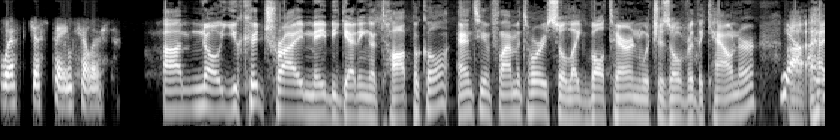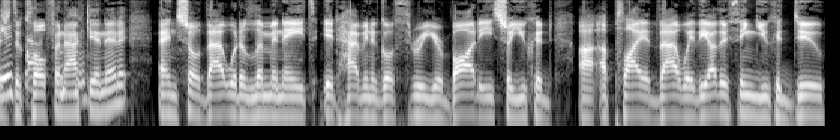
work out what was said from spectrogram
with just painkillers? Um, no, you could try maybe getting a topical anti-inflammatory. So, like Voltaren, which is over the counter, Yeah, uh, has diclofenac in it, and so that would eliminate it having to go through your body. So you could uh, apply it that way. The other thing you could do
